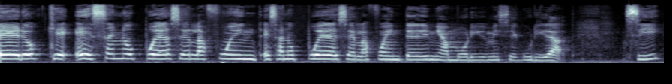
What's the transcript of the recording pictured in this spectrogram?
pero que esa no puede ser la fuente, esa no puede ser la fuente de mi amor y de mi seguridad, ¿sí?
